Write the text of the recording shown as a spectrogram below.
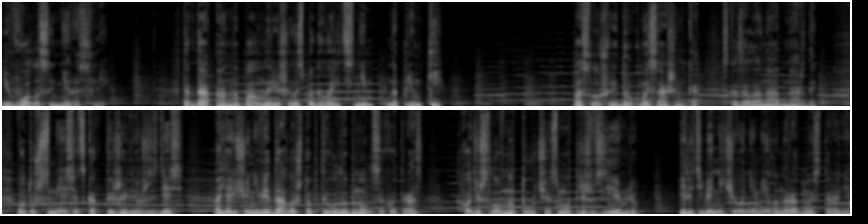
и волосы не росли. Тогда Анна Павловна решилась поговорить с ним напрямки. «Послушай, друг мой Сашенька», — сказала она однажды, — «вот уж с месяц, как ты живешь здесь, а я еще не видала, чтоб ты улыбнулся хоть раз. Ходишь словно туча, смотришь в землю». Или тебе ничего не мило на родной стороне?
